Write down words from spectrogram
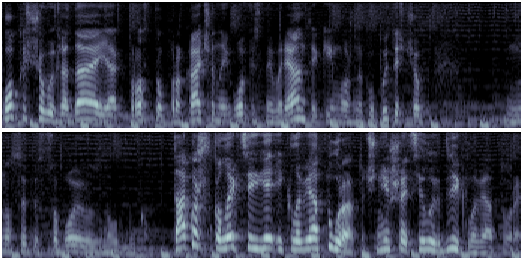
поки що виглядає як просто прокачаний офісний варіант, який можна купити, щоб носити з собою з ноутбуком. Також в колекції є і клавіатура, точніше, цілих дві клавіатури.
